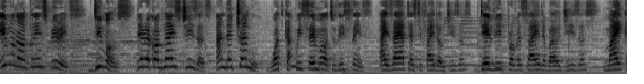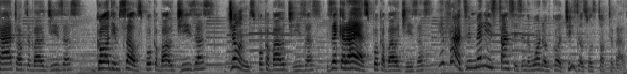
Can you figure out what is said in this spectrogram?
even unclean spirits, demons, they recognize Jesus and they tremble. What can we say more to these things? Isaiah testified of Jesus. David prophesied about Jesus. Micah talked about Jesus. God Himself spoke about Jesus. John spoke about Jesus. Zechariah spoke about Jesus. In fact, in many instances in the Word of God, Jesus was talked about.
